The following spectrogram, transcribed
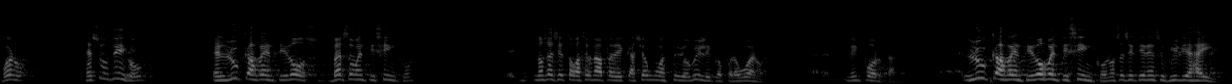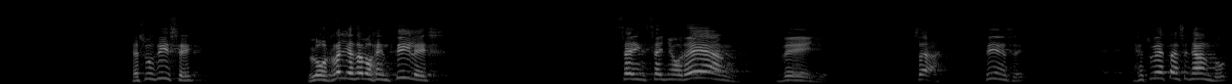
Bueno, Jesús dijo en Lucas 22, verso 25, eh, no sé si esto va a ser una predicación o un estudio bíblico, pero bueno, eh, no importa. Lucas 22, 25, no sé si tienen sus Biblias ahí. Jesús dice, los reyes de los gentiles se enseñorean de ellos. O sea, fíjense, Jesús está enseñando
